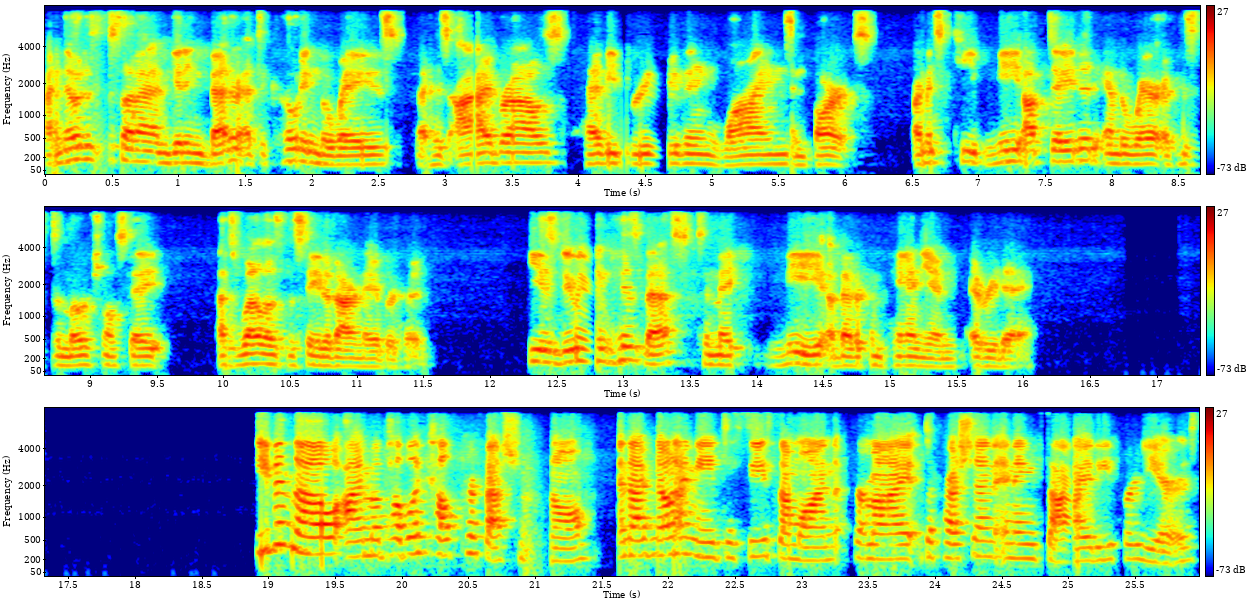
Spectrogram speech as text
I notice that I am getting better at decoding the ways that his eyebrows, heavy breathing, whines, and barks are meant to keep me updated and aware of his emotional state, as well as the state of our neighborhood. He is doing his best to make me a better companion every day. Even though I'm a public health professional and I've known I need to see someone for my depression and anxiety for years,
